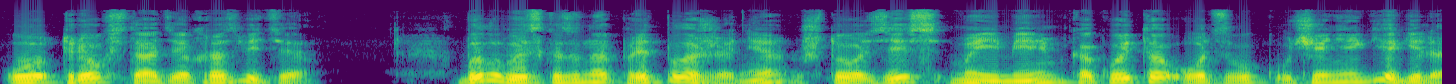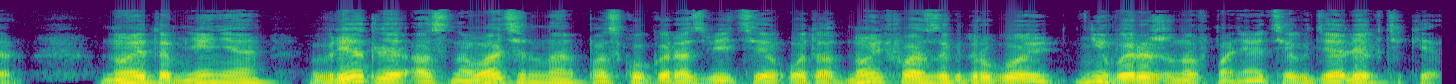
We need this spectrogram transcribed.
о трех стадиях развития. Было высказано предположение, что здесь мы имеем какой-то отзвук учения Гегеля, но это мнение вряд ли основательно, поскольку развитие от одной фазы к другой не выражено в понятиях диалектики.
